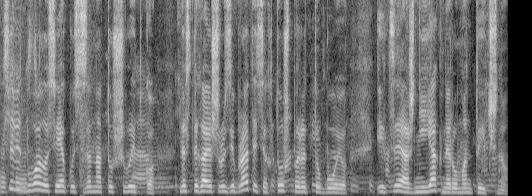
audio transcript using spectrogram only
Все відбувалося якось занадто швидко. Не встигаєш розібратися, хто ж перед тобою. І це аж ніяк не романтично.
